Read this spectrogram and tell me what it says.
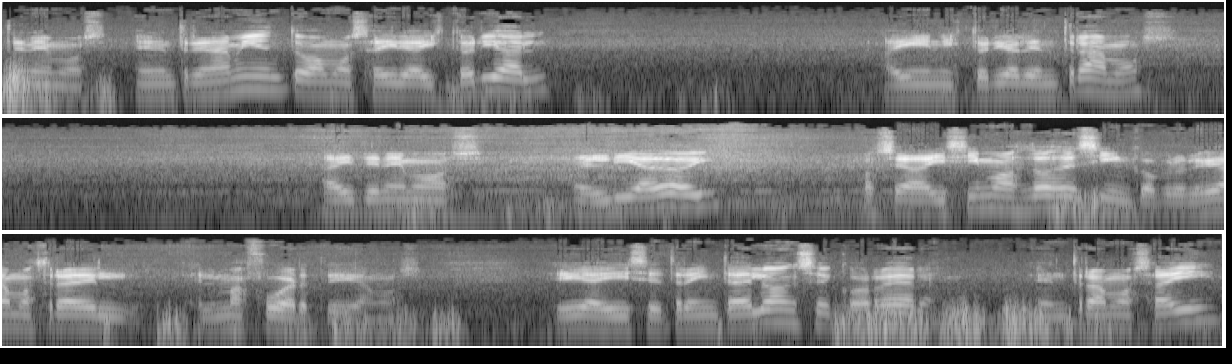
Tenemos en entrenamiento, vamos a ir a historial. Ahí en historial entramos. Ahí tenemos el día de hoy. O sea, hicimos 2 de 5, pero les voy a mostrar el, más fuerte, digamos. Ahí dice 30 del 11, correr, entramos ahí.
